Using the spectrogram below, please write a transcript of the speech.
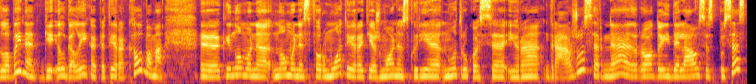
labai netgi ilgą laiką apie tai yra kalbama, e, kai nuomonė, nuomonės formuotojai yra tie žmonės, kurie nuotraukose yra gražus ar ne, rodo idealiausias pusės,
